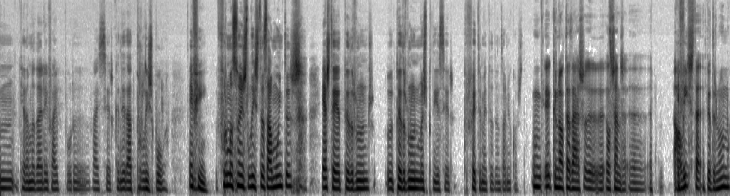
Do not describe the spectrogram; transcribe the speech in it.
Um, que é da Madeira e vai, por, vai ser candidato por Lisboa. Enfim, formações de listas há muitas. Esta é a de Pedro Nuno, Pedro Nuno, mas podia ser perfeitamente a de António Costa. Hum, eh, que nota dás, eh, Alexandre, eh, à lista, a Pedro Nuno?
